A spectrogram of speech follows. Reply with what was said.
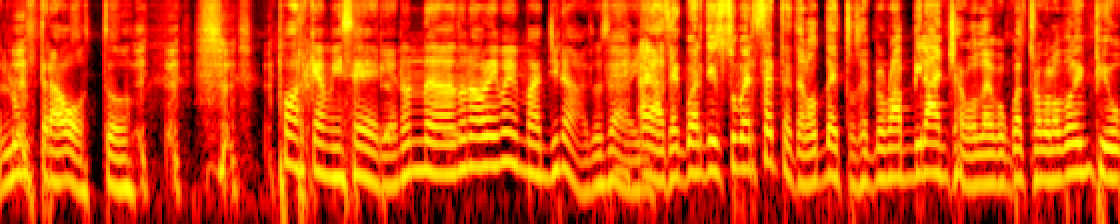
l'Ultra 8 porca miseria non, non, avrei mai immaginato sai. Eh, se guardi il Super 7 te l'ho detto sembra una bilancia con, con 4 monopoli in più.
